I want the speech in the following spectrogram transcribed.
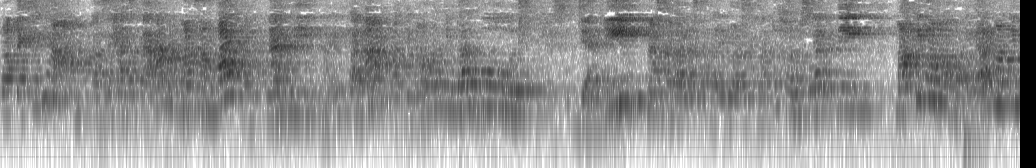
proteksinya am- sehat sekarang aman sampai nanti. Nah ini karena makin lama makin bagus. Jadi nasabah-nasabah di luar sana tuh harus ngerti makin lama bayar makin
